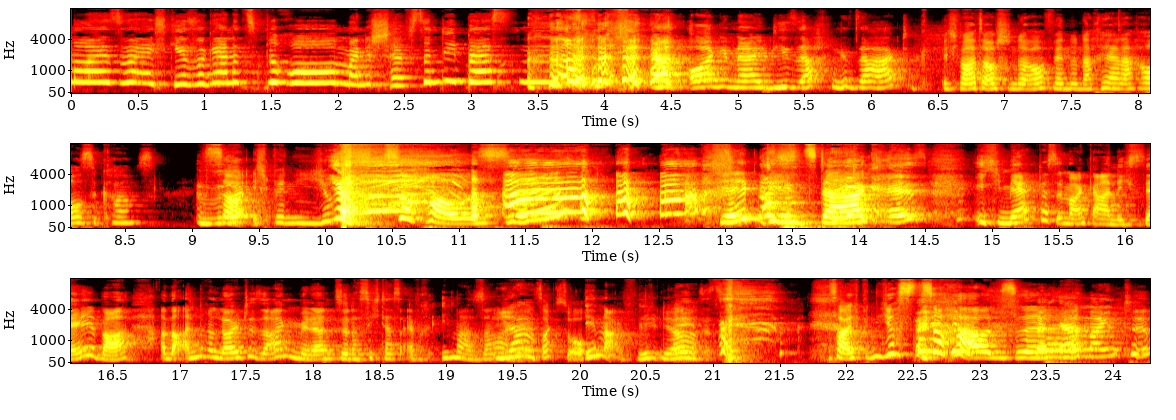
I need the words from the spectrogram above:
Mäuse, ich gehe so gerne ins Büro, meine Chefs sind die Besten. er hat original die Sachen gesagt. Ich warte auch schon darauf, wenn du nachher nach Hause kommst. So, ich bin just zu Hause. Ist, ich merke das immer gar nicht selber, aber andere Leute sagen mir dann so, dass ich das einfach immer sage. Ja, sagst du auch. Immer. Ja. So, ich bin just zu Hause. Er meinte,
